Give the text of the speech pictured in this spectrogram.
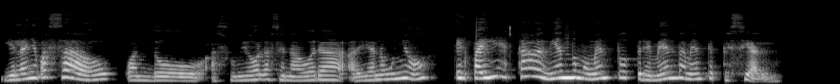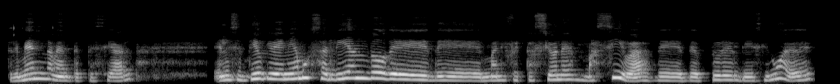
Y el año pasado, cuando asumió la senadora Adriana Muñoz, el país estaba viviendo un momento tremendamente especial, tremendamente especial, en el sentido que veníamos saliendo de, manifestaciones masivas de, octubre del 19,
